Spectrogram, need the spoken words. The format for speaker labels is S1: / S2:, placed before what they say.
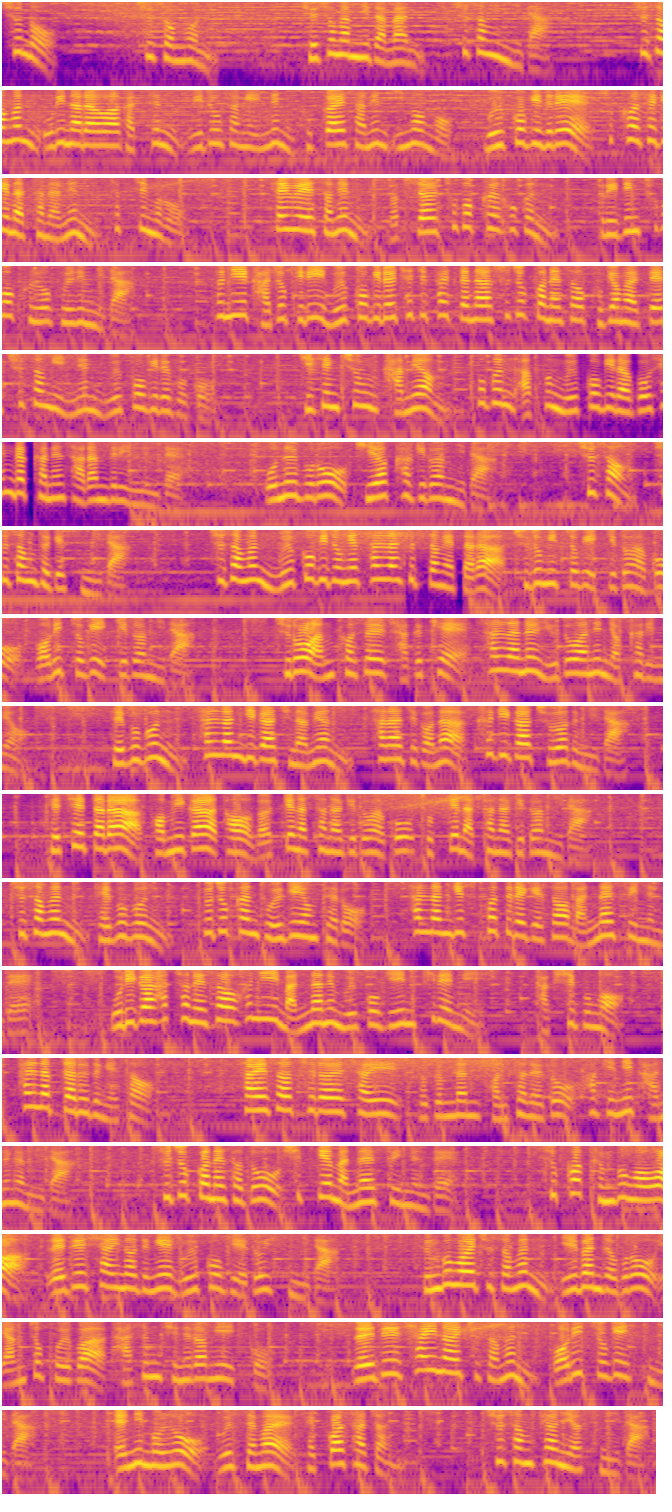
S1: 추노, 추성훈. 죄송합니다만 추성입니다. 추성은 우리나라와 같은 위도상에 있는 국가에 사는 잉어목 물고기들의 수컷에게 나타나는 특징으로 해외에서는 nuptial tubercle 혹은 breeding tubercle로 불립니다. 흔히 가족끼리 물고기를 채집할 때나 수족관에서 구경할 때 추성이 있는 물고기를 보고 기생충 감염 혹은 아픈 물고기라고 생각하는 사람들이 있는데 오늘부로 기억하기로 합니다. 추성, 추성 되겠습니다. 추성은 물고기 종의 산란 습성에 따라 주둥이 쪽에 있기도 하고 머리 쪽에 있기도 합니다. 주로 암컷을 자극해 산란을 유도하는 역할이며 대부분 산란기가 지나면 사라지거나 크기가 줄어듭니다. 개체에 따라 범위가 더 넓게 나타나기도 하고 좁게 나타나기도 합니다. 추성은 대부분 뾰족한 돌기 형태로 산란기 수컷들에게서 만날 수 있는데 우리가 하천에서 흔히 만나는 물고기인 피라미, 각시붕어, 칼납자루 등에서 4에서 7월 사이 조금만 번천해도 확인이 가능합니다. 수족관에서도 쉽게 만날 수 있는데 수컷 금붕어와 red shiner 등의 물고기에도 있습니다. 금붕어의 추성은 일반적으로 양쪽 볼과 가슴 지느러미에 있고 red shiner의 추성은 머리 쪽에 있습니다. 애니몰로 물생활 백과사전 추성편이었습니다.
